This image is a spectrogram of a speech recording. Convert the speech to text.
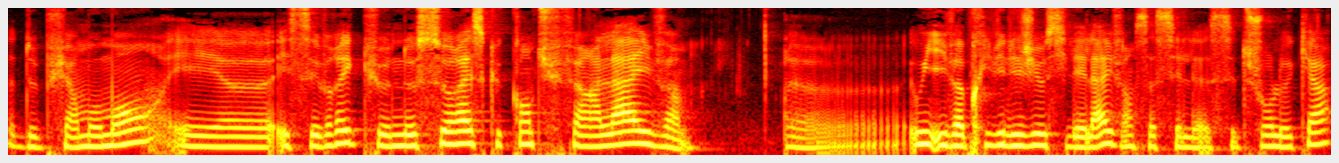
depuis un moment. Euh, et c'est vrai que ne serait-ce que quand tu fais un live, euh, oui, il va privilégier aussi les lives, hein, ça c'est toujours le cas.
